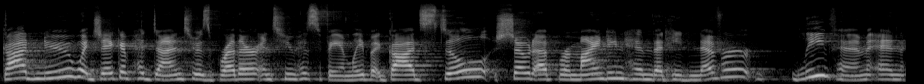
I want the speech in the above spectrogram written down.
God knew what Jacob had done to his brother and to his family, but God still showed up, reminding him that he'd never leave him, and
